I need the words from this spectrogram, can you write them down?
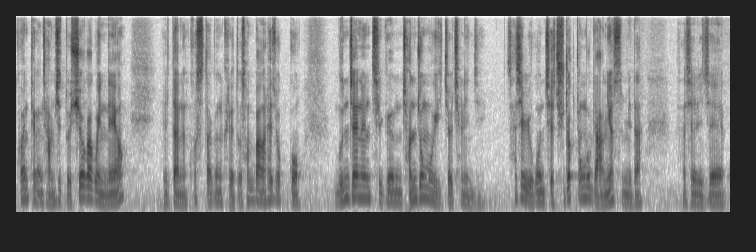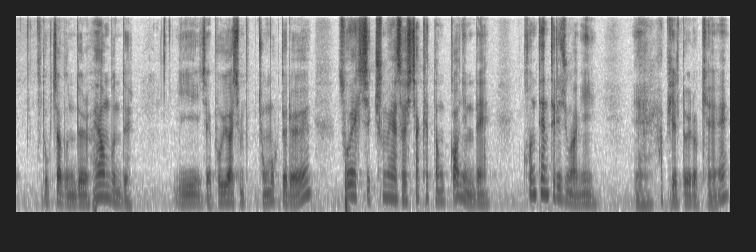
코엔텍은 잠시 또 쉬어가고 있네요. 일단은 코스닥은 그래도 선방을 해줬고 문제는 지금 전 종목 익절 챌린지 사실 요건 제 주력 종목이 아니었습니다. 사실 이제 구독자분들 회원분들 이 이제 보유하신 종목들을 소액씩 추매해서 시작했던 건인데 콘텐트리 중앙이 예, 하필 또 이렇게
